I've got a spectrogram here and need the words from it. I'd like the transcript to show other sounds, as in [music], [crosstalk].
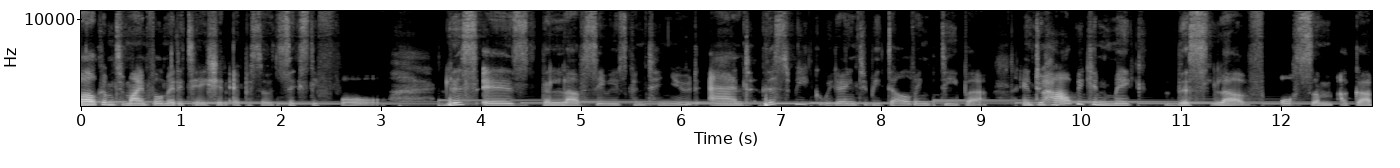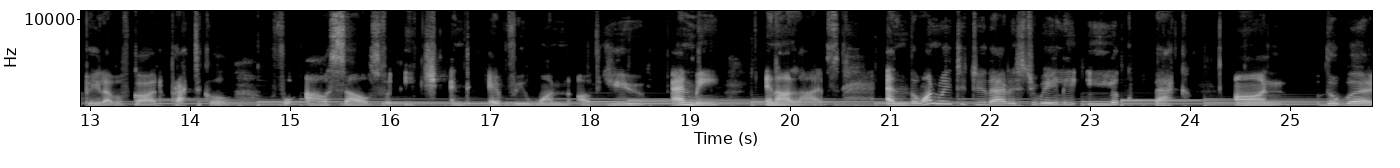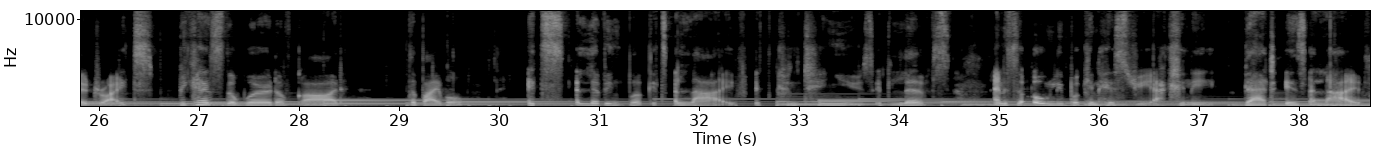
Welcome to Mindful Meditation, episode 64. This is the Love series continued, and this week we're going to be delving deeper into how we can make this love, awesome agape love of God, practical for ourselves, for each and every one of you and me in our lives. And the one way to do that is to really look back on the Word, right? Because the Word of God, the Bible, it's a living book, it's alive, it continues, it lives. And it's the only book in history, actually, that is alive.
